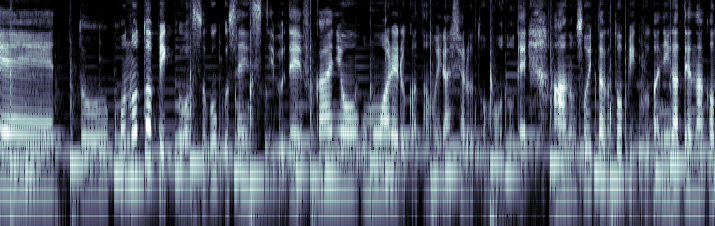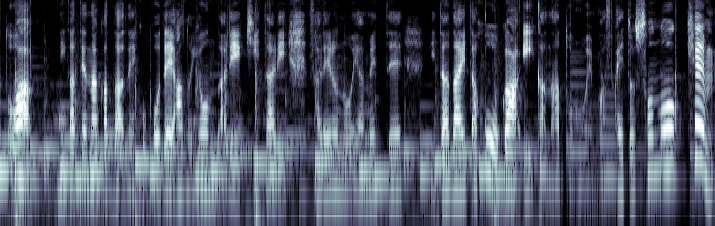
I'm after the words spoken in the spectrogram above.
えー、っと、このトピックはすごくセンシティブで不快に思われる方もいらっしゃると思うので、あのそういったトピックが苦手な方は苦手な方はね、ここであの読んだり聞いたりされるのをやめていただいた方がいいかなと思います。えっと、その件、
